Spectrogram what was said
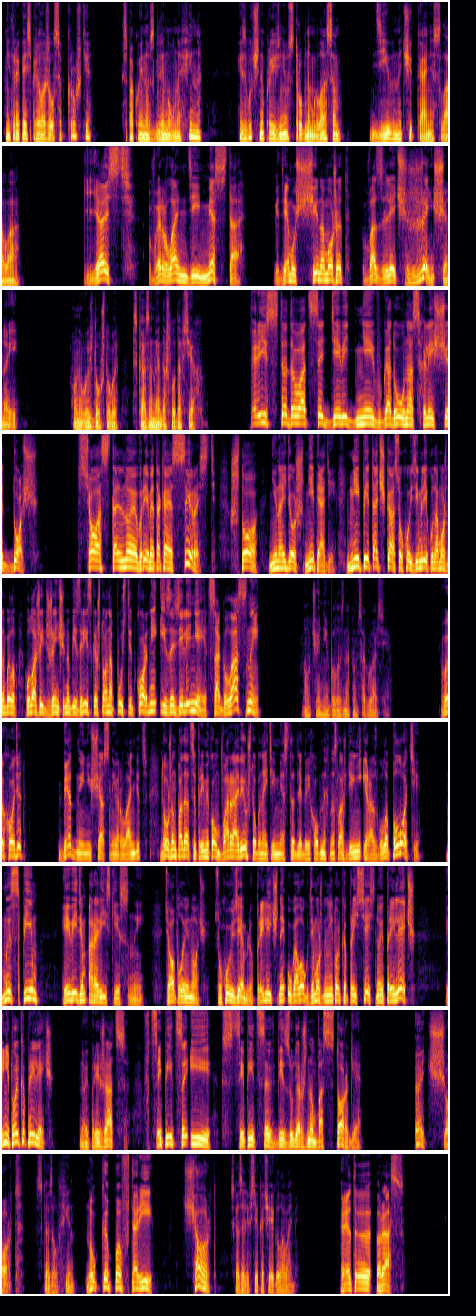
не торопясь, приложился к кружке, спокойно взглянул на Финна и звучно произнес трубным глазом, дивно чеканя слова. «Есть в Ирландии место, где мужчина может возлечь с женщиной». Он выждал, чтобы сказанное дошло до всех. «Триста двадцать девять дней в году у нас хлещет дождь. Все остальное время такая сырость, что не найдешь ни пяди, ни пятачка сухой земли, куда можно было бы уложить женщину без риска, что она пустит корни и зазеленеет. Согласны?» Молчание было знаком согласия. «Выходит, бедный несчастный ирландец должен податься прямиком в Аравию, чтобы найти место для греховных наслаждений и разгула плоти. Мы спим и видим аравийские сны, теплые ночи, сухую землю, приличный уголок, где можно не только присесть, но и прилечь. И не только прилечь, но и прижаться, вцепиться и сцепиться в безудержном восторге. — Ай, черт! — сказал Финн. — Ну-ка, повтори! — Черт! — сказали все, качая головами. — Это раз.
